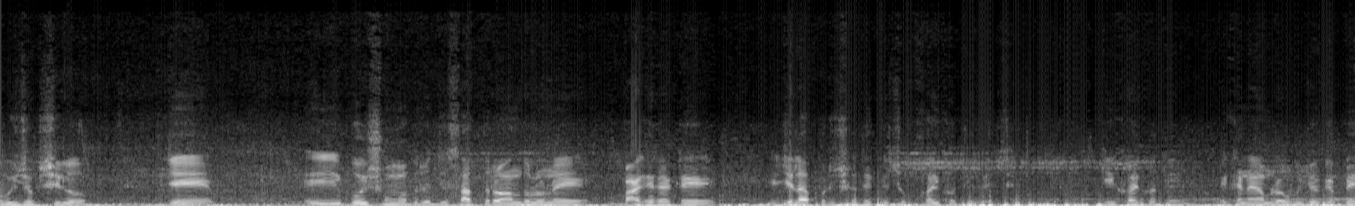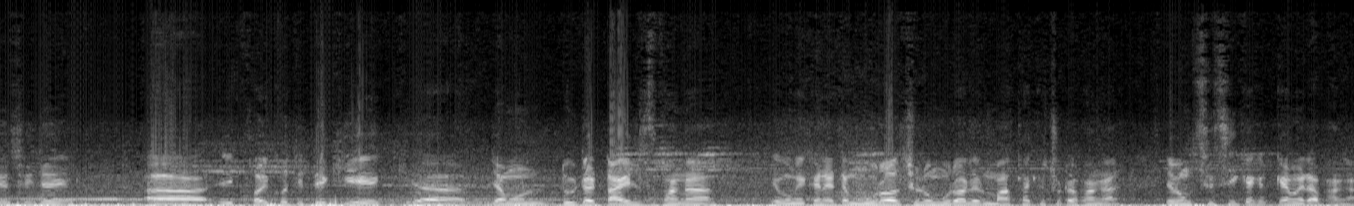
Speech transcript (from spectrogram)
অভিযোগ ছিল যে এই বৈষম্য বিরোধী ছাত্র আন্দোলনে বাগেরহাটে জেলা পরিষদে কিছু ক্ষয়ক্ষতি হয়েছে। কি ক্ষয়ক্ষতি? এখানে আমরা অভিযোগে পেয়েছি যে এই ক্ষয়ক্ষতি দেখিয়ে যেমন দুইটা টাইলস ভাঙা এবং এখানে একটা মুরাল ছিল, মুরালের মাথা কিছুটা ভাঙা এবং সিসি ক্যামেরা ভাঙা।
